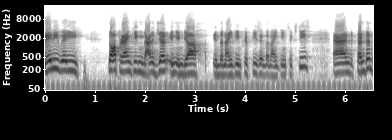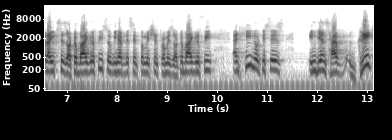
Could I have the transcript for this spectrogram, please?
very very top ranking manager in India in the 1950s and the 1960s. And Tandon writes his autobiography, so we have this information from his autobiography, and he notices Indians have great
